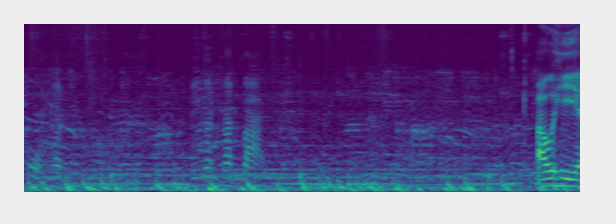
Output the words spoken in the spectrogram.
โอ้เงินมีเงินพันบาทเปาเฮีย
